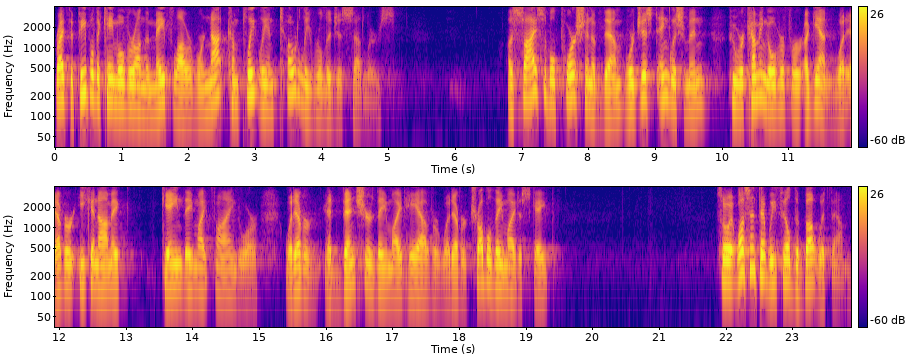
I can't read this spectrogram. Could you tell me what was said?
right, the people that came over on the Mayflower were not completely and totally religious settlers. A sizable portion of them were just Englishmen who were coming over for, again, whatever economic gain they might find or whatever adventure they might have or whatever trouble they might escape. So it wasn't that we filled the butt with them.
